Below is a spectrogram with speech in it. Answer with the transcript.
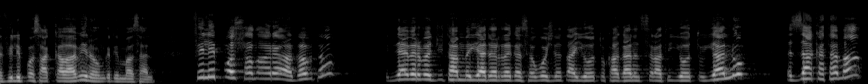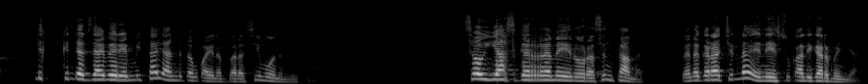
ፊልጶስ አካባቢ ነው እንግዲህ ማሳል ፊልጶስ ሰማርያ ገብቶ እግዚአብሔር በእጁ ታምር እያደረገ ሰዎች ነፃ እየወጡ ከአጋንንት ስርዓት እየወጡ እያሉ እዛ ከተማ ልክ እንደ እግዚአብሔር የሚታይ አንድ ጠንቋይ ነበረ፣ ሲሞን የሚባል ሰው እያስገረመ የኖረ ስንት ዓመት። በነገራችን ላይ እኔ እሱ ቃል ይገርመኛል።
